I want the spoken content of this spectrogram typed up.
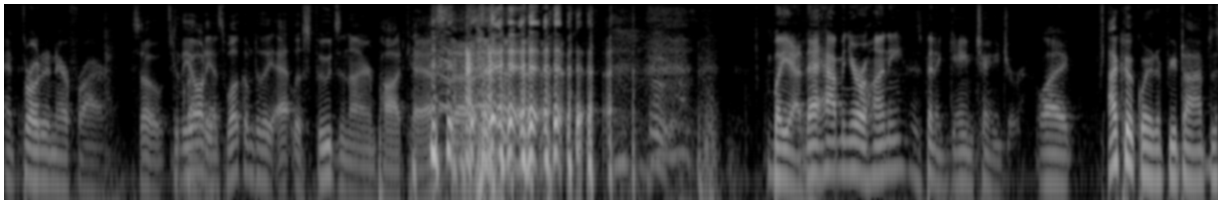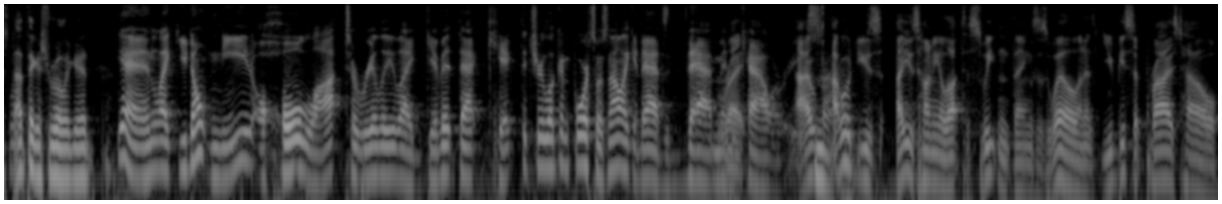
and throw it in an air fryer. so to the audience, welcome to the Atlas Foods and Iron podcast. Uh, But yeah, that habanero honey has been a game changer. Like, I cook with it a few times. It's, I think it's really good. yeah, and like you don't need a whole lot to really like give it that kick that you're looking for. So it's not like it adds that many Right. calories. I, No. I would use I use honey a lot to sweeten things as well, and it's, you'd be surprised how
